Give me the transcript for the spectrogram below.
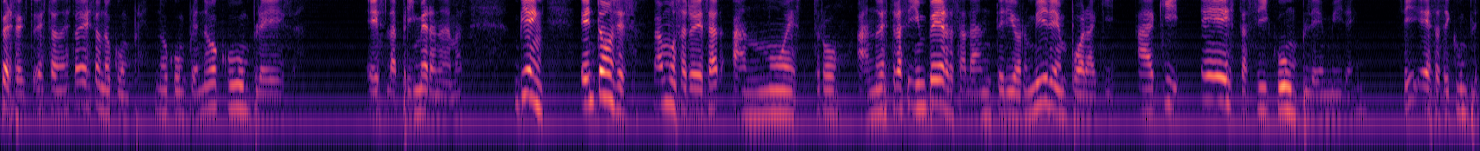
Perfecto, esta, esta, esta no cumple, no cumple, no cumple esa. Es la primera nada más. Bien, entonces vamos a regresar a, nuestro, a nuestras inversas, a la anterior. Miren por aquí, aquí, esta sí cumple, miren. ¿Sí? Esta sí cumple.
